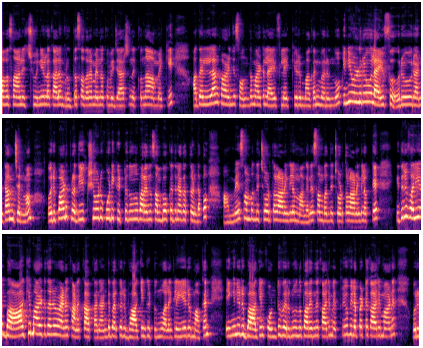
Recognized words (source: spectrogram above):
അവസാനിച്ചു. ഇനിയുള്ള കാലം വൃദ്ധസദനം എന്നൊക്കെ വിചാരിച്ച് നിൽക്കുന്ന അമ്മയ്ക്ക് അതെല്ലാം കഴിഞ്ഞ് സ്വന്തമായിട്ട് ലൈഫിലേക്ക് ഒരു മകൻ വരുന്നു. ഇനിയുള്ളൊരു ലൈഫ് ഒരു രണ്ടാം ജന്മം ഒരുപാട് പ്രതീക്ഷയോട് കൂടി കിട്ടുന്നു എന്ന് പറയുന്ന സംഭവമൊക്കെ ഇതിനകത്തുണ്ട്. അപ്പോൾ അമ്മയെ സംബന്ധിച്ചിടത്തോളാണെങ്കിലും മകനെ സംബന്ധിച്ചിടത്തോളാണെങ്കിലും ഒക്കെ ഇതൊരു വലിയ ഭാഗ്യമായിട്ട് തന്നെ വേണം കണക്കാക്കാൻ. രണ്ടുപേർക്ക് ഒരു ഭാഗ്യം കിട്ടുന്നു. അല്ലെങ്കിൽ ഈ ഒരു മകൻ എങ്ങനെ ഒരു ഭാഗ്യം കൊണ്ടുവരുന്നു എന്ന് പറയുന്ന കാര്യം എത്രയോ വിലപ്പെട്ട കാര്യമാണ്. ഒരു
